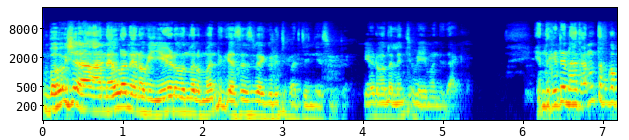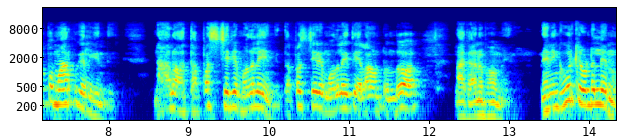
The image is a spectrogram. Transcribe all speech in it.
బహుశా ఆ నెలలో నేను ఒక ఏడు వందల మందికి ఎస్ఎస్వై గురించి పరిచయం చేసి ఉంటాను. ఏడు వందల నుంచి వెయ్యి మంది దాకా. ఎందుకంటే నాకు అంత గొప్ప మార్పు కలిగింది. నాలో ఆ తపశ్చర్య మొదలైంది. తపశ్చర్య మొదలైతే ఎలా ఉంటుందో నాకు అనుభవమైంది నేను ఇంక ఊరికే ఉండలేను.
